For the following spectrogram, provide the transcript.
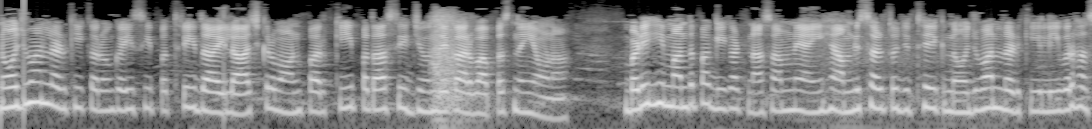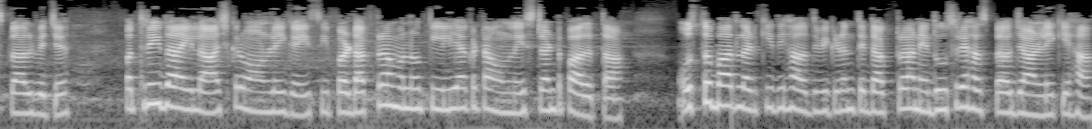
ਨੌਜਵਾਨ ਲੜਕੀ ਘਰੋਂ ਗਈ ਸੀ, ਪੱਥਰੀ ਦਾ ਇਲਾਜ ਕਰਵਾਉਣ, ਪਰ ਕੀ ਪਤਾ ਸੀ ਜਿਉਂਦੇ ਘਰ ਵਾਪਸ ਨਹੀਂ ਆਉਣਾ। ਬੜੀ ਹੀ ਮੰਦਭਾਗੀ ਘਟਨਾ ਸਾਹਮਣੇ ਆਈ ਹੈ। ਅੰਮ੍ਰਿਤਸਰ ਤੋਂ ਜਿੱਥੇ ਇੱਕ ਨੌਜਵਾਨ ਲੜਕੀ ਲੀਵਰ ਹਸਪਤਾਲ ਵਿੱਚ ਪੱਥਰੀ ਦਾ ਇਲਾਜ ਕਰਵਾਉਣ ਲਈ ਗਈ ਸੀ, ਪਰ ਡਾਕਟਰਾਂ ਵੱਲੋਂ ਪੀਲੀਆ ਘਟਾਉਣ ਲਈ ਸਟੰਟ ਪਾ ਦਿੱਤਾ। ਉਸ ਤੋਂ ਬਾਅਦ ਲੜਕੀ ਦੀ ਹਾਲਤ ਵਿਗੜਨ ਤੇ ਡਾਕਟਰਾਂ ਨੇ ਦੂਸਰੇ ਹਸਪਤਾਲ ਜਾਣ ਲਈ ਕਿਹਾ।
